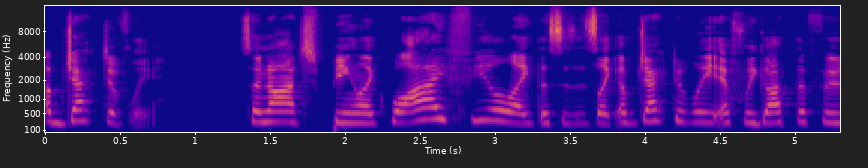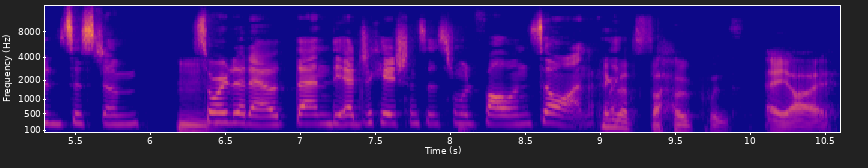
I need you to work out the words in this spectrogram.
objectively. So not being like, well, I feel like this is. It's like objectively, if we got the food system Hmm. sorted out, then the education system would follow, and so on. I think Like, that's the hope with AI,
